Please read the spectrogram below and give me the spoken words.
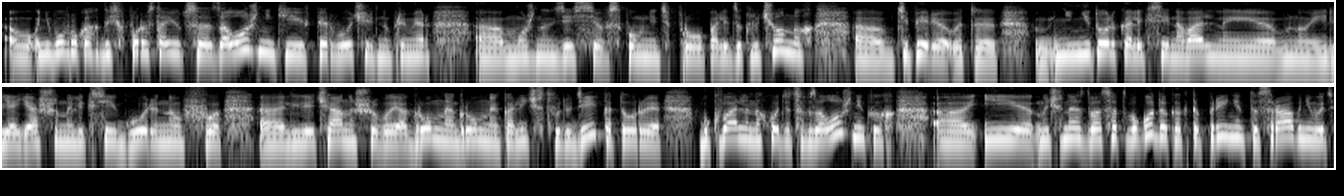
э, у него в руках до сих пор остаются заложники. И в первую очередь, например, э, можно здесь вспомнить про политзаключенных. Теперь это не, только Алексей Навальный, но и Илья Яшин, Алексей Горинов, Лилия Чанышева и огромное-огромное количество людей, которые буквально находятся в заложниках. И начиная с 2020 года как-то принято принято сравнивать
